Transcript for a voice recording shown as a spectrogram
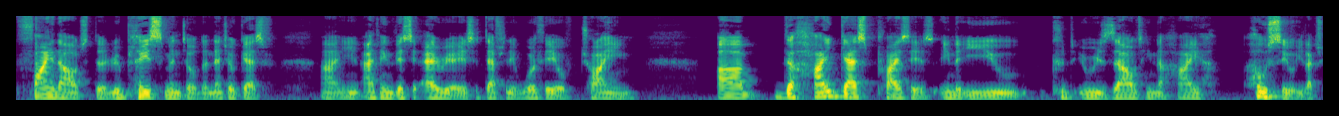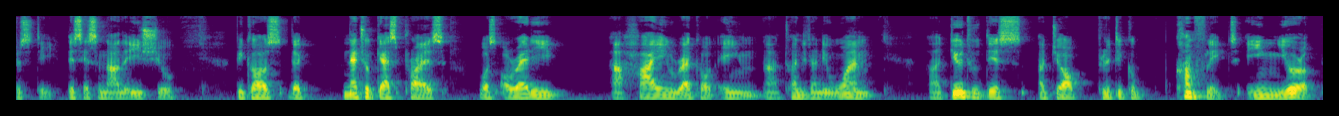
find out the replacement of the natural gas. In, I think this area is definitely worthy of trying the high gas prices in the EU could result in a high wholesale electricity. This is another issue because the natural gas price was already uh, high in record in uh, 2021 uh, due to this geopolitical conflict in Europe.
